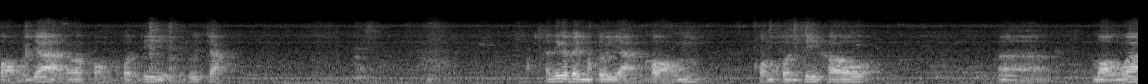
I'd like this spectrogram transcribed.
ของญาแล้วก็ของคนที่รู้จัก อันนี้ก็เป็นตัวอย่างของของคนที่เขาอมองว่า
